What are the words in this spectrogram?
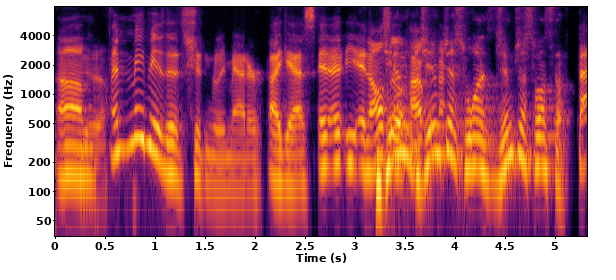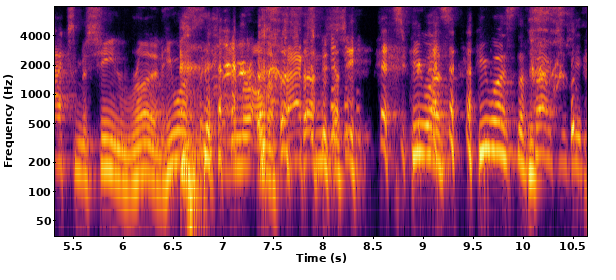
Um yeah. and maybe that shouldn't really matter i guess. And, and also jim, I, jim I, just wants jim just wants the fax machine running. He wants the camera on the fax machine. He wants he wants the fax machine.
